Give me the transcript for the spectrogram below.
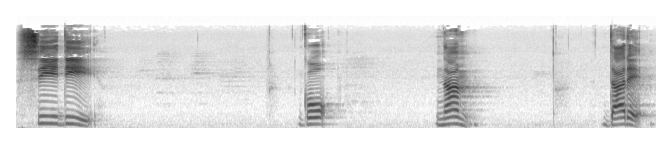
CD 5何誰。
